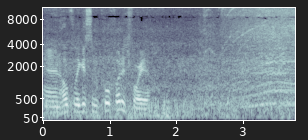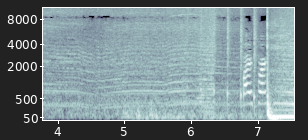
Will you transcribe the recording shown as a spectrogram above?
and hopefully get some cool footage for you. Bye, Sparky!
